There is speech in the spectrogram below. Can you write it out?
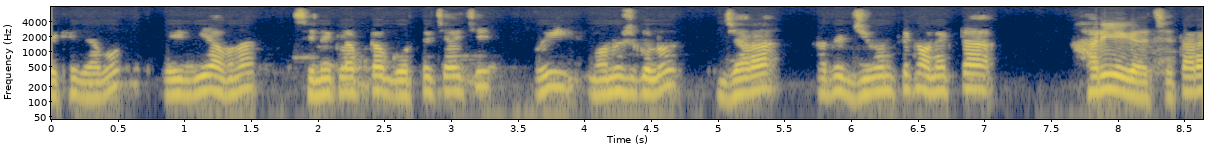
দেখে যাব। এই দিয়ে আমরা সিনে ক্লাবটাও গড়তে চাইছি। ওই মানুষগুলো যারা তাদের জীবন থেকে অনেকটা হারিয়ে গেছে। তারা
